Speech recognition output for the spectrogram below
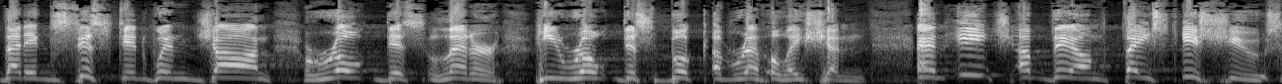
that existed when John wrote this letter. He wrote this book of Revelation. And each of them faced issues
